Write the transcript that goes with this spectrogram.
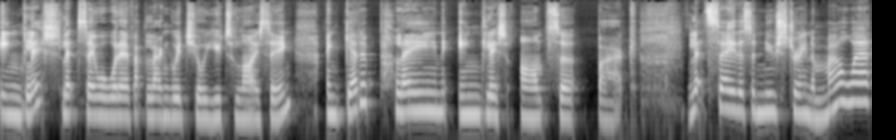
English, let's say, or whatever language you're utilizing, and get a plain English answer back. Let's say there's a new strain of malware.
